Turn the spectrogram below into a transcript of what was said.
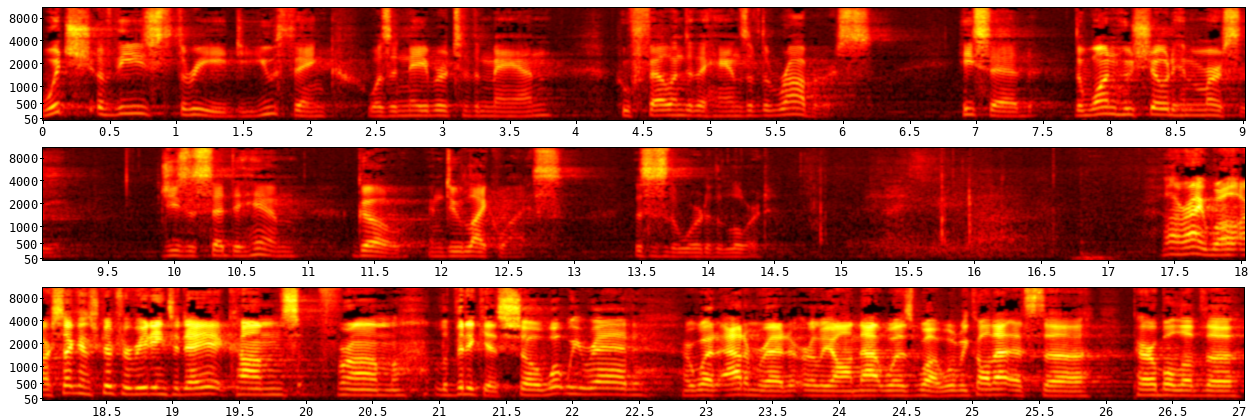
Which of these three do you think was a neighbor to the man who fell into the hands of the robbers? He said, The one who showed him mercy. Jesus said to him, Go and do likewise. This is the word of the Lord. All right, well, our second scripture reading today, it comes from Leviticus. So what we read, or what Adam read early on, that was what? What do we call that? That's the parable of the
